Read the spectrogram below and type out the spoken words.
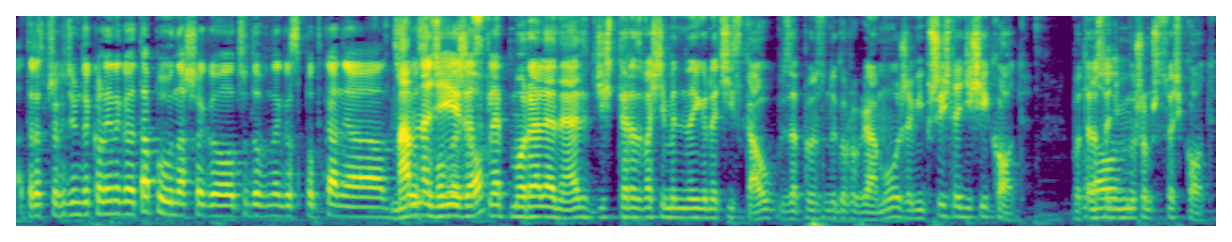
A teraz przechodzimy do kolejnego etapu naszego cudownego spotkania. Mam nadzieję, że sklep Morele.net, dziś teraz właśnie będę na niego naciskał za pomocą tego programu, że mi przyśle dzisiaj kod. Bo teraz No. oni mi muszą przysłać kod.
